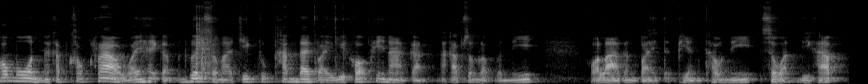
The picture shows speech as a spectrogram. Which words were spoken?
ข้อมูลนะครับคร่าวๆ ไว้ให้กับเพื่อนๆสมาชิกทุกท่านได้ไปวิเคราะห์พิจารณากันนะครับสำหรับวันนี้ขอลากันไปแต่เพียงเท่านี้ สวัสดีครับ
